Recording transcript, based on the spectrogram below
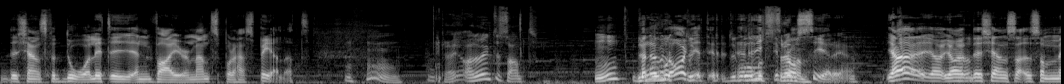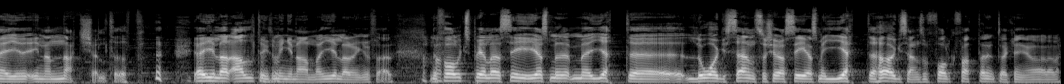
det känns för dåligt i environments på det här spelet. Mm -hmm. Okej, okay. ja det var intressant. Mm. Men överlag, mot, du, du en riktigt bra serie. Ja, ja, ja, det känns som mig in a nutshell typ. Jag gillar allting som ingen annan gillar ungefär. När folk spelar CS med, med jättelåg sens så kör jag CS med jättehög sens och folk fattar inte vad jag kan göra.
